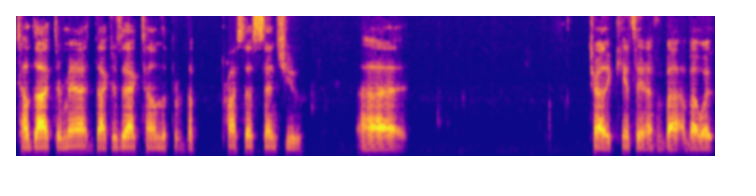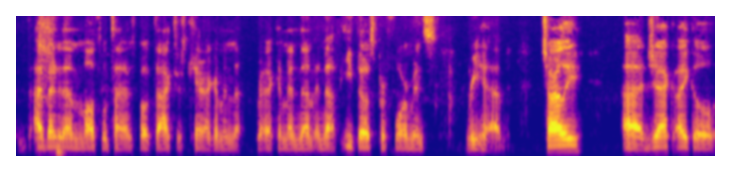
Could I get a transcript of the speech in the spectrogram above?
Tell Dr. Matt, Dr. Zach, tell them the, the process sent you. Uh, Charlie can't say enough about about what I've been to them multiple times. Both doctors can't recommend recommend them enough. Ethos Performance Rehab. Charlie, uh, Jack Eichel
